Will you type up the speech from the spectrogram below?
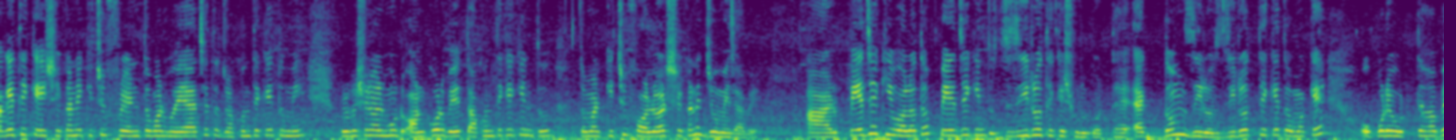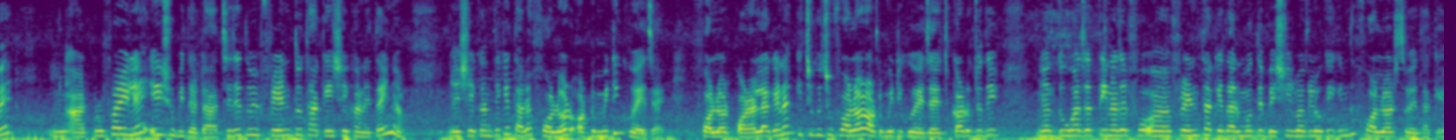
আগে থেকেই সেখানে কিছু ফ্রেন্ড তোমার হয়ে আছে, তো যখন থেকে তুমি প্রফেশনাল মুড অন করবে, তখন থেকে কিন্তু তোমার কিছু ফলোয়ার সেখানে জমে যাবে। আর পেজে কি বলো তো পেজে কিন্তু জিরো থেকে শুরু করতে হয়। একদম জিরো জিরোর থেকে তোমাকে ওপরে উঠতে হবে। আর প্রোফাইলে এই সুবিধাটা আছে যে তুমি ফ্রেন্ড তো থাকেই সেখানে, তাই না? সেখান থেকে তারা ফলোয়ার অটোমেটিক হয়ে যায়। ফলোয়ার করা লাগে না, কিছু কিছু ফলোয়ার অটোমেটিক হয়ে যায়। কারও যদি দু হাজার তিন হাজার ফ্রেন্ড থাকে, তার মধ্যে বেশিরভাগ লোকই কিন্তু ফলোয়ার্স হয়ে থাকে।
